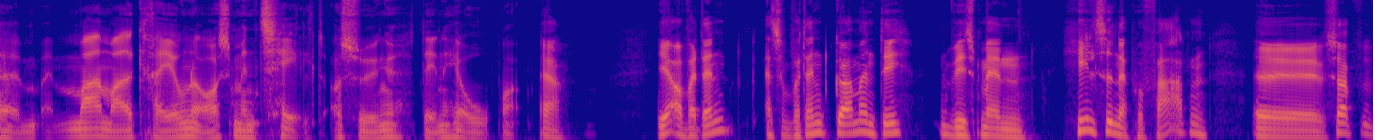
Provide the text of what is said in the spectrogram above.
øh, meget, meget krævende også mentalt at synge denne her opera. Ja, ja og hvordan, altså, hvordan gør man det, hvis man hele tiden er på farten? Øh, så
